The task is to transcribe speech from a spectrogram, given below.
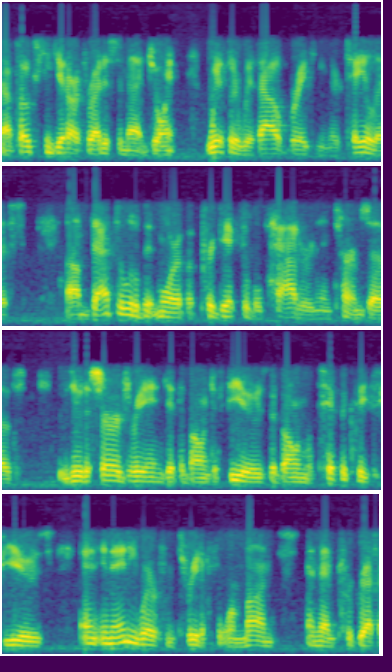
Now, folks can get arthritis in that joint with or without breaking their talus. Um, that's a little bit more of a predictable pattern in terms of do the surgery and get the bone to fuse. The bone will typically fuse in, in anywhere from three to four months and then progress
